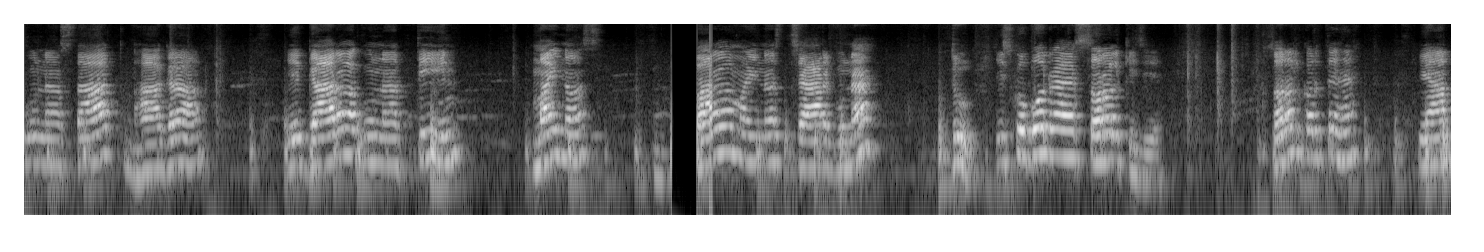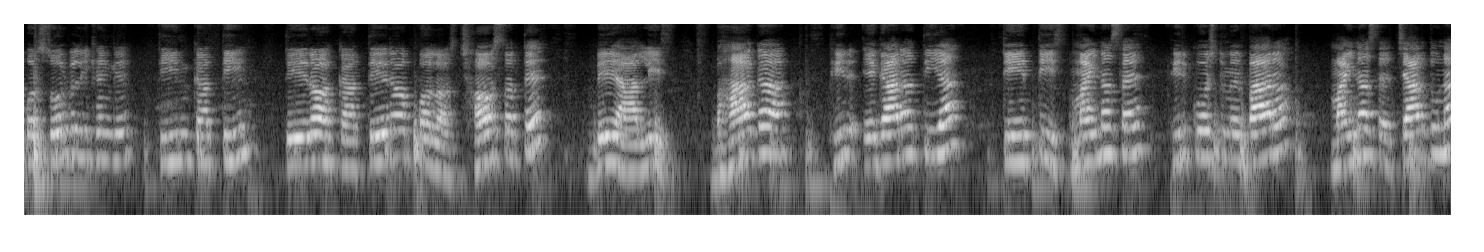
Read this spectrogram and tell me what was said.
गुना सात भागा ग्यारह गुना तीन माइनस बारह माइनस चार गुना दो। इसको बोल रहा है सरल कीजिए। सरल करते हैं। यहाँ पर सोल्व लिखेंगे। तीन का तीन, तेरह का तेरह प्लस छ सते बयालीस। भागा, फिर ग्यारह तिया तैतीस। माइनस है, फिर कोष्ट में बारह। माइनस है, चार दूना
